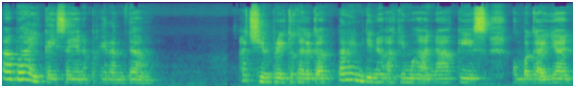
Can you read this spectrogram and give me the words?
abay, kay saya ng pakiramdam. At syempre, ito talaga time din ng aking mga anakis. Kumbaga, yan,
